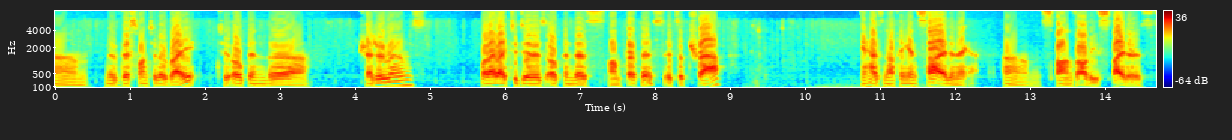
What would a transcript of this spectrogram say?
um, move this one to the right to open the treasure rooms, what I like to do is open this on purpose. It's a trap it has nothing inside and it um, spawns all these spiders.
